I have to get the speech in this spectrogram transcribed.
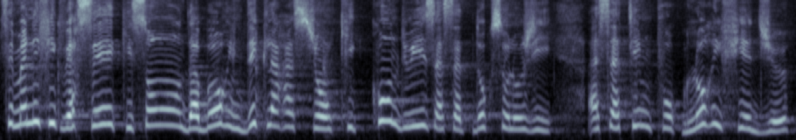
Ces magnifiques versets qui sont d'abord une déclaration qui conduisent à cette doxologie, à cette hymne pour glorifier Dieu,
